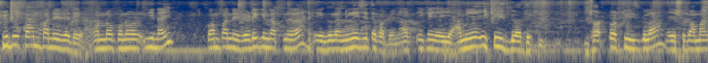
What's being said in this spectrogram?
শুধু কোম্পানির রেটে অন্য কোনো ই নাই। কোম্পানির রেটে কিন্তু আপনারা এগুলা নিয়ে যেতে পারবেন। আর এই, আমি এই ফ্রিজগুলো দেখি। ঝটপট ফ্রিজগুলো, এসব আমার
